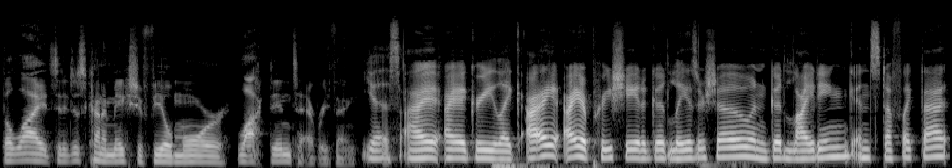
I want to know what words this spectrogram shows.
the lights, and it just kind of makes you feel more locked into everything. Yes, I, I agree. Like I, I appreciate a good laser show and good lighting and stuff like that.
